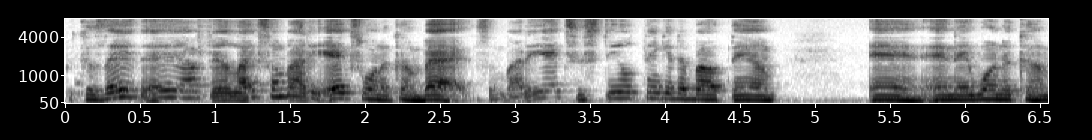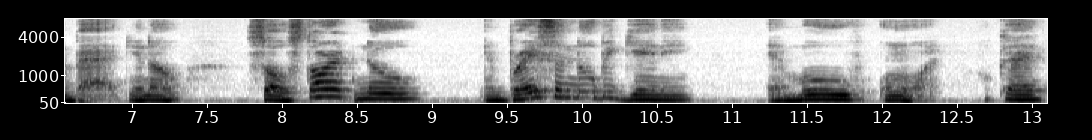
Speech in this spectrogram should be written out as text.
because they, they I feel like somebody X want to come back. Somebody X is still thinking about them and and they want to come back, you know. So start new, embrace a new beginning and move on, okay?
